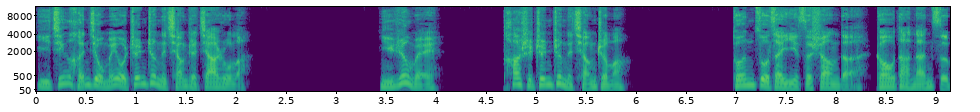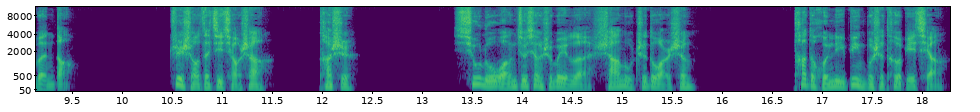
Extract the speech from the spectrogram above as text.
已经很久没有真正的强者加入了。你认为他是真正的强者吗？端坐在椅子上的高大男子问道。至少在技巧上，他是。修罗王就像是为了杀戮之都而生，他的魂力并不是特别强，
